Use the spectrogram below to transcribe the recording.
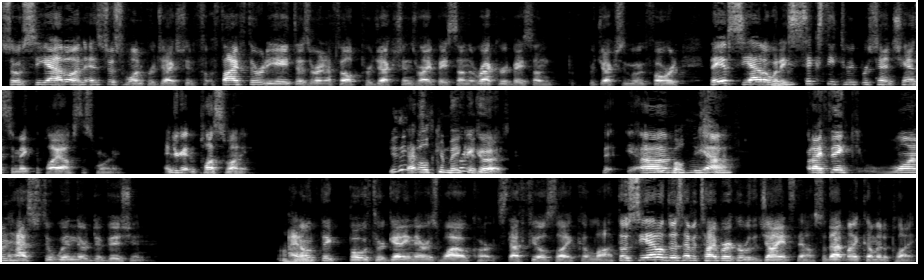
So Seattle, and it's just one projection. 538 does their NFL projections, right? Based on the record, based on projections moving forward. They have Seattle with mm-hmm. a 63% chance to make the playoffs this morning. And you're getting plus money. You think That's both can make pretty it? good. Um, yeah. But I think one has to win their division. Uh-huh. I don't think both are getting there as wild cards. That feels like a lot. Though Seattle does have a tiebreaker over the Giants now, so that might come into play.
